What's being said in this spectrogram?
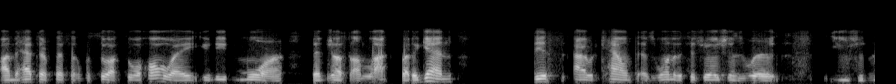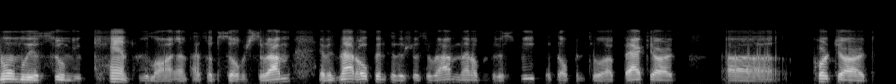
on the Heter Pesach Basuach to a hallway, you need more than just unlocked. But again, this I would count as one of the situations where you should normally assume you can't rely on Pesach Basuach If it's not open to the Shusaram, not open to the street, it's open to a backyard, uh, courtyard,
